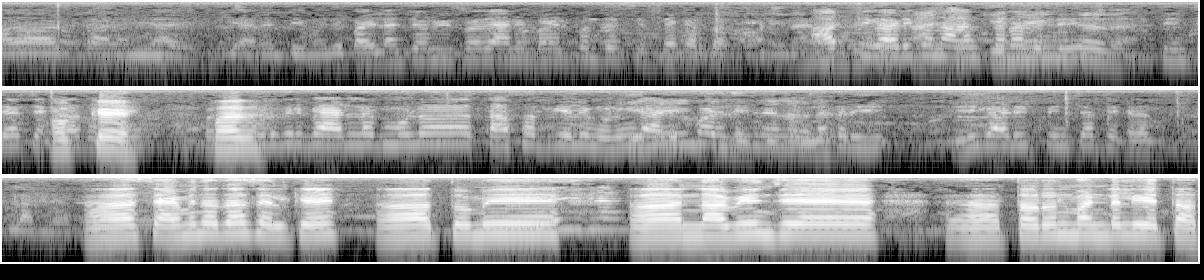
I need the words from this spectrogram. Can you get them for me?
आहे गॅरंटी म्हणजे बैलांच्यावर विश्वास आहे आणि बैल पण ते सिद्ध करतात. आजची गाडी पण अंतरात होती. तीन चार कुठेतरी बॅड लक मुलं तासात गेली म्हणून गाडी पडली. तर ही गाडी तीन चार चक्रात लागली. सॅमीदादा सेलके तुम्ही नवीन जे तरुण मंडळी येतात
